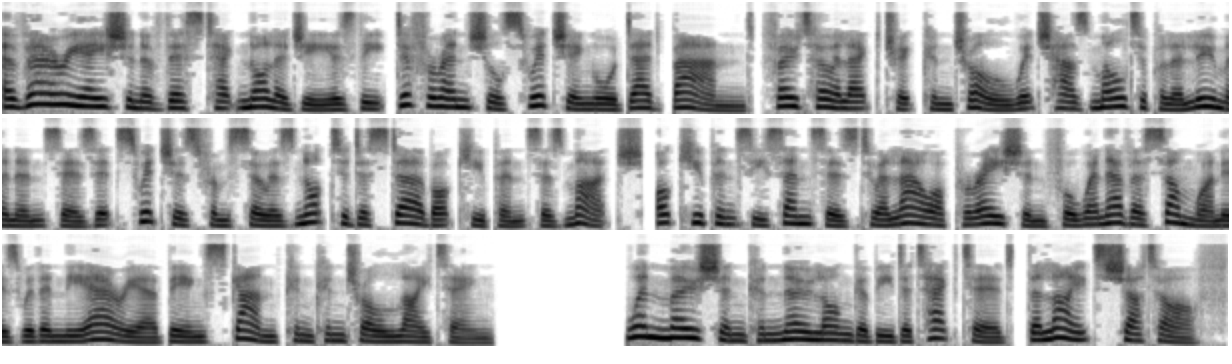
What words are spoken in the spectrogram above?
A variation of this technology is the differential switching or dead band photoelectric control which has multiple illuminances it switches from so as not to disturb occupants as much, occupancy sensors to allow operation for whenever someone is within the area being scanned can control lighting. When motion can no longer be detected, the lights shut off.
